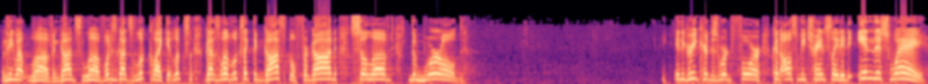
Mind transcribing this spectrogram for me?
When you think about love and God's love, what does God's look like? It looks God's love looks like the gospel. For God so loved the world. In the Greek this word for could also be translated in this way.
